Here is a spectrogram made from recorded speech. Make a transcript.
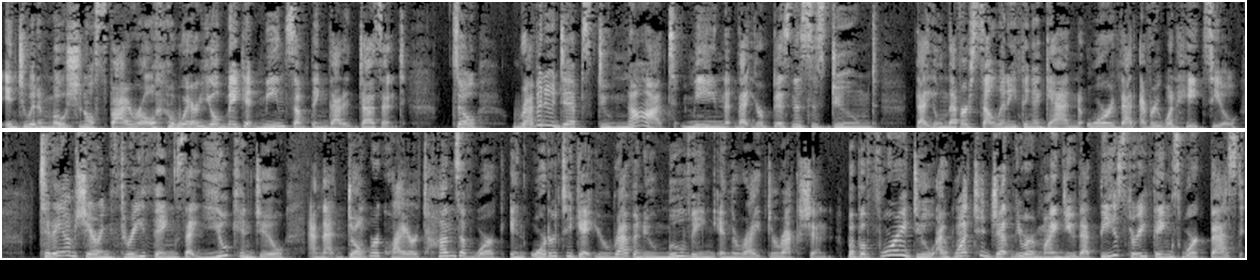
into an emotional spiral where you'll make it mean something that it doesn't. So revenue dips do not mean that your business is doomed, that you'll never sell anything again, or that everyone hates you. Today, I'm sharing three things that you can do and that don't require tons of work in order to get your revenue moving in the right direction. But before I do, I want to gently remind you that these three things work best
